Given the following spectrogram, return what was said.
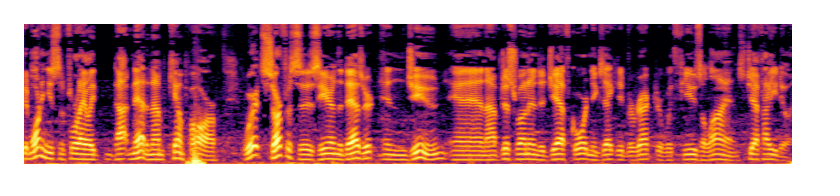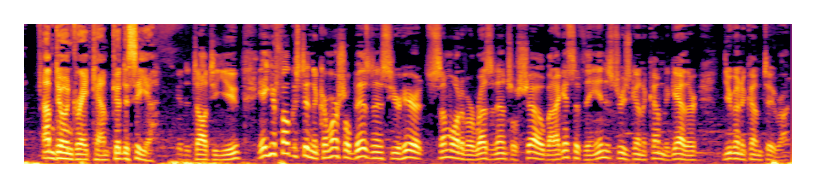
Good morning, FloorDaily.net, and I'm Kemp Harr. We're at Surfaces here in the desert in June, and I've just run into Jeff Gordon, Executive Director with Fuse Alliance. Jeff, how you doing? I'm doing great, Kemp. Good to see you. Good to talk to you. Yeah, you're focused in the commercial business. You're here at somewhat of a residential show, but I guess if the industry is going to come together, you're going to come too, right?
